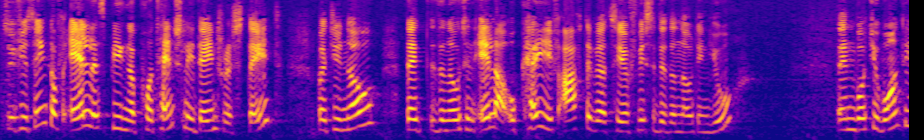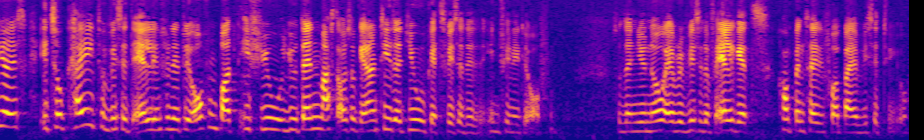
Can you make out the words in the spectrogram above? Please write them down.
So if you think of L as being a potentially dangerous state, but you know that the nodes in L are okay if afterwards you have visited a node in U. Then what you want here is it's okay to visit L infinitely often, but if you, you then must also guarantee that U gets visited infinitely often. So then you know every visit of L gets compensated for by a visit to U.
